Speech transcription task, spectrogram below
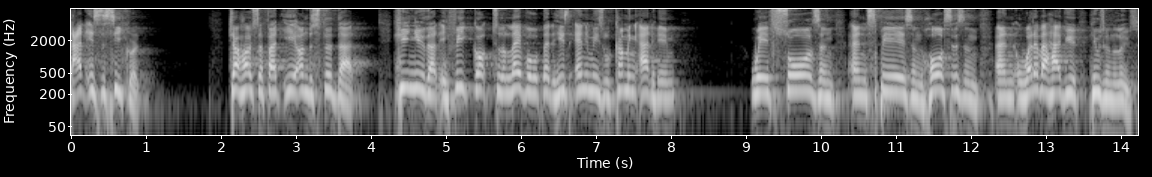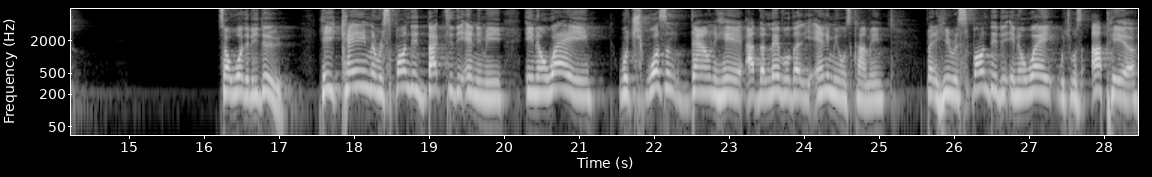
That is the secret. Jehoshaphat, he understood that. He knew that if he got to the level that his enemies were coming at him with swords and, and spears and horses and, and whatever have you, he was going to lose. So, what did he do? He came and responded back to the enemy in a way which wasn't down here at the level that the enemy was coming, but he responded in a way which was up here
